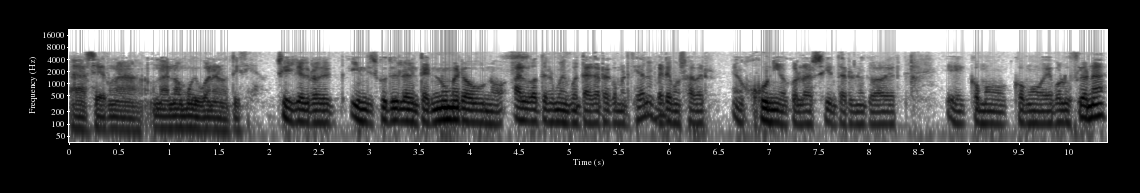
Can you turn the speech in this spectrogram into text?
a ser una, una no muy buena noticia. Sí, yo creo que indiscutiblemente, número uno, algo a tener muy en cuenta la guerra comercial. Veremos a ver en junio con la siguiente reunión que va a haber eh, cómo, cómo, evoluciona.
